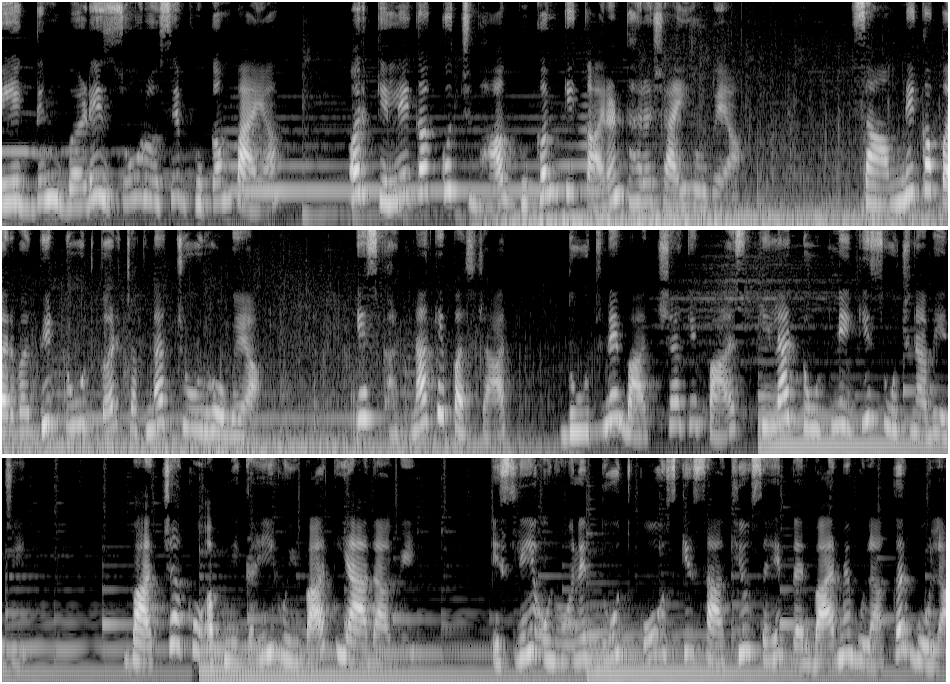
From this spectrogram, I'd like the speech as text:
एक दिन बड़े जोरों से भूकंप आया। और किले का कुछ भाग भूकंप के कारण धराशायी हो गया। सामने का पर्वत भी टूटकर चकनाचूर हो गया। इस घटना के पश्चात दूत ने बादशाह के पास किला टूटने की सूचना भेजी। बादशाह को अपनी कही हुई बात याद आ गई। इसलिए उन्होंने दूत को उसके साथियों सहित दरबार में बुलाकर बोला,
